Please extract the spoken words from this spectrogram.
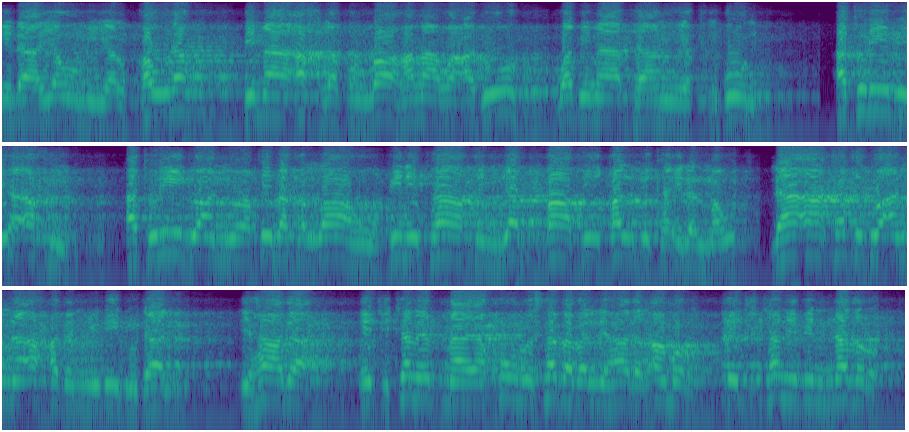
إلى يوم يلقونه بما أخلفوا الله ما وعدوه وبما كانوا يكذبون. أتريد يا أخي أتريد أن يعقبك الله بنفاق يبقى في قلبك إلى الموت؟ لا أعتقد أن أحدا يريد ذلك. لهذا اجتنب ما يكون سببا لهذا الأمر. اجتنب النذر.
